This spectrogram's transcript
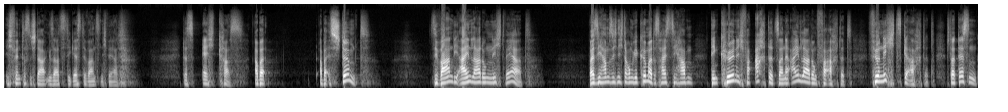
Ich finde das einen starken Satz, die Gäste waren es nicht wert. Das ist echt krass. Aber, aber es stimmt. Sie waren die Einladung nicht wert weil sie haben sich nicht darum gekümmert. Das heißt, sie haben den König verachtet, seine Einladung verachtet, für nichts geachtet. Stattdessen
